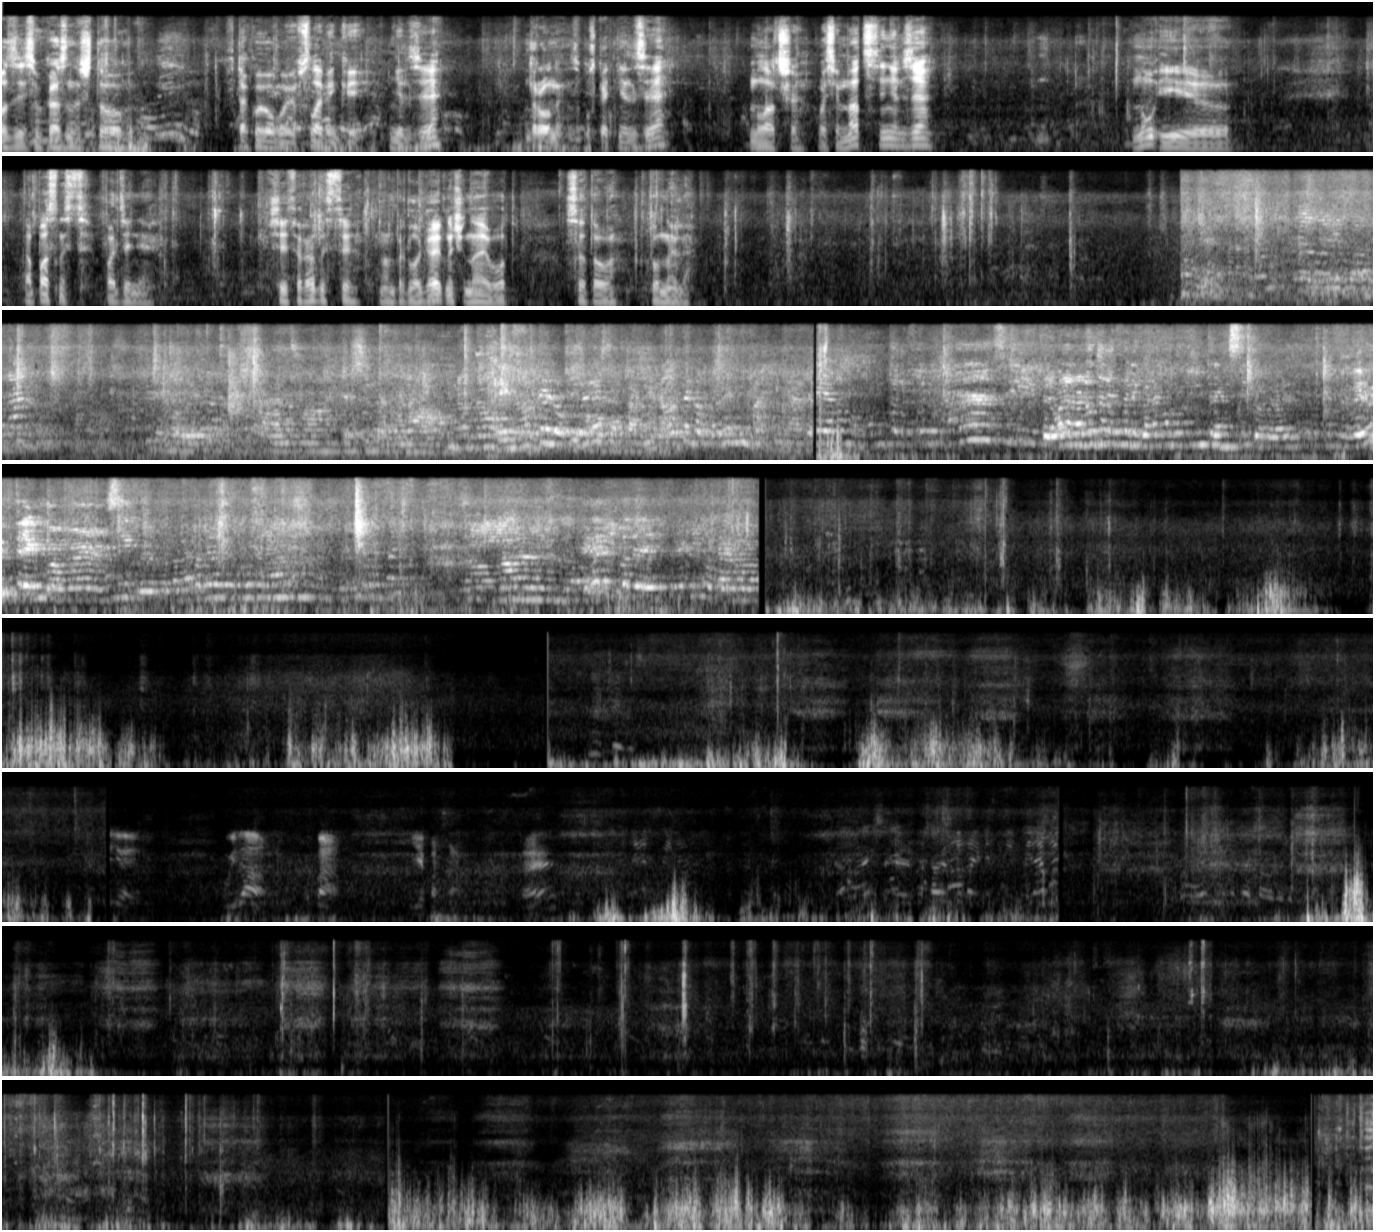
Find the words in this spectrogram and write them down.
Вот здесь указано, что в такой обуви в слабенькой нельзя. Дроны запускать нельзя. Младше 18 нельзя. Ну и э, опасность падения. Все эти радости нам предлагают, начиная вот с этого туннеля. that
